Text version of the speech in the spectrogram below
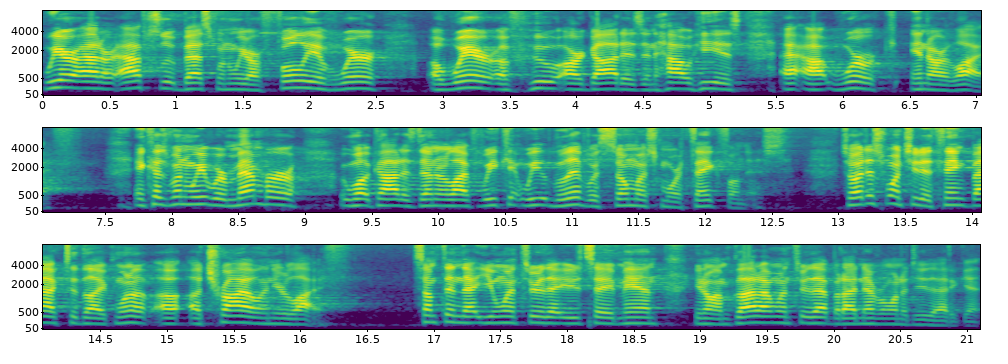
we are at our absolute best when we are fully aware, aware of who our God is and how He is at work in our life. And because when we remember what God has done in our life, we, can, we live with so much more thankfulness. So, I just want you to think back to like one, a, a trial in your life, something that you went through that you'd say, man, you know, I'm glad I went through that, but I never want to do that again.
